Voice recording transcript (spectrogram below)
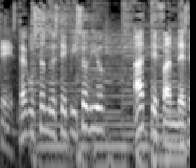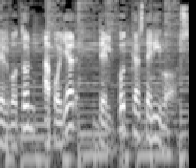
¿Te está gustando este episodio? Hazte fan desde el botón Apoyar del podcast de Nivos.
